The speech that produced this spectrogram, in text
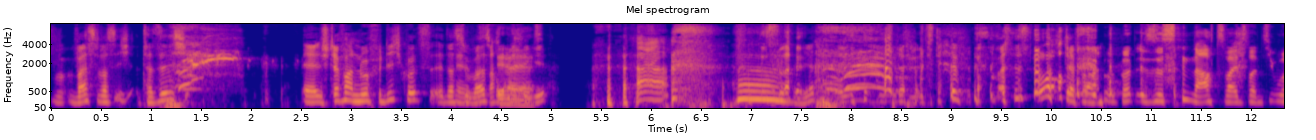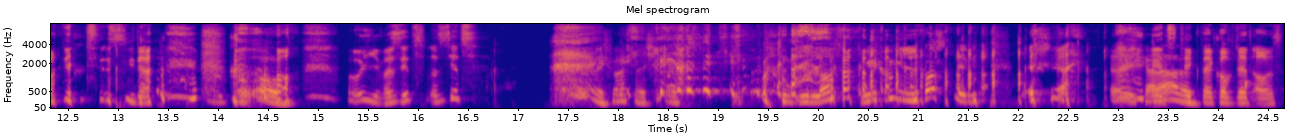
weißt du, was ich tatsächlich, äh, Stefan, nur für dich kurz, äh, dass Hey, du was weißt, worum es er hier geht. Was ist los, Stefan? Oh Gott, ist es nach 22 Uhr jetzt ist wieder. Oh Oh, Gott. Ui, was ist jetzt? Was ist jetzt? Ich weiß nicht. we lost, we, we lost him. jetzt tickt er komplett aus.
